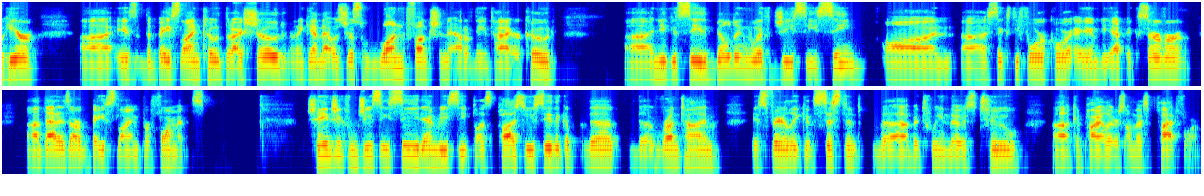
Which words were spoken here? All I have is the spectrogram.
here uh, is the baseline code that I showed. And again, that was just one function out of the entire code. Uh, and you can see building with GCC on uh, a 64 core AMD EPYC server uh, that is our baseline performance. Changing from GCC to NVC++, you see the, the, the runtime is fairly consistent uh, between those two uh, compilers on this platform.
